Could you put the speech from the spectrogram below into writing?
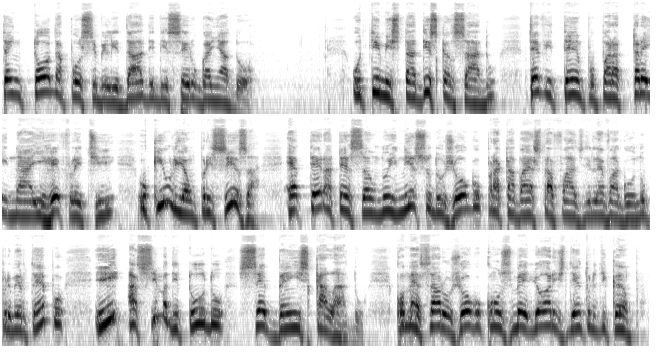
tem toda a possibilidade de ser o ganhador o time está descansado, teve tempo para treinar e refletir. O que o Leão precisa é ter atenção no início do jogo para acabar esta fase de levar gol no primeiro tempo e, acima de tudo, ser bem escalado. Começar o jogo com os melhores dentro de campo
